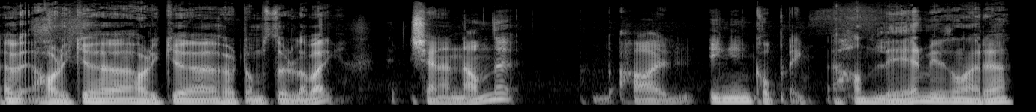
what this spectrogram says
Har du ikke, har du ikke hørt om Sturla Berg? Kjenner navnet, har ingen kobling. Han ler mye sånn herre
